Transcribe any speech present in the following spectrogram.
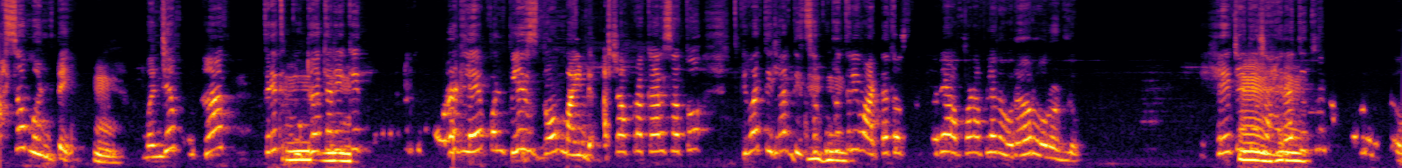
असं म्हणते. म्हणजे पुन्हा ते कुठेतरी. की ओरडले पण प्लीज डोंट माइंड अशा प्रकारचा तो किंवा तिला तिचं. कुठेतरी वाटत असतं तरी आपण आपल्या नवऱ्यावर ओरडलो. हे जे. जाहिरातीतलं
